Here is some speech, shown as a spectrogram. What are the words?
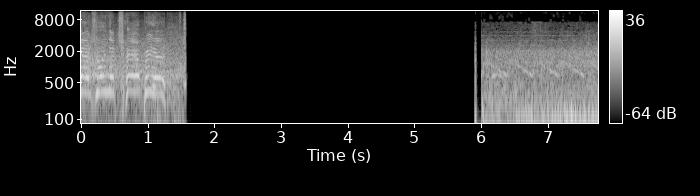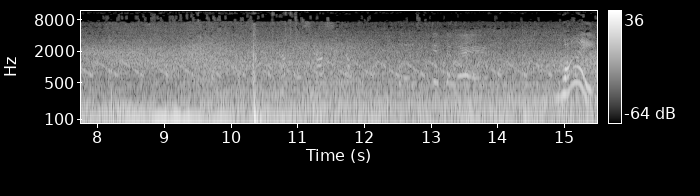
measuring the champion. Why?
